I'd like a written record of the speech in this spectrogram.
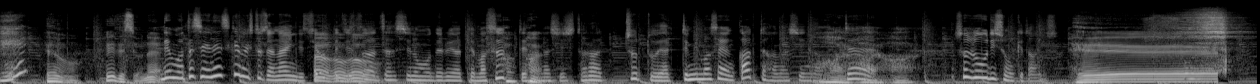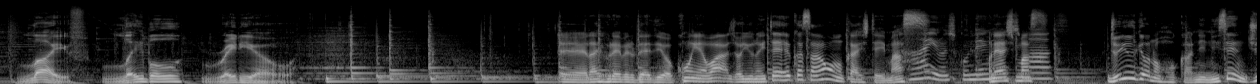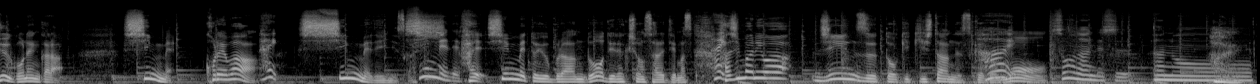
え？えうんええですよね。でも私 NHK の人じゃないんですよ。ってうんうんうん。実は雑誌のモデルやってますって話したらちょっとやってみませんかって話になって。はいはいはそれでオーディション受けたんです。いへえ Life Label Radio. えーライフレベルレディオ今夜は女優の板谷由香さんをお迎えしています、はいよろしくお願いしお願いしまます。女優業のほかに2015年から新芽これははい。新芽でいいんですか？新芽です。はい新芽というブランドをディレクションされています、はい。始まりはジーンズとお聞きしたんですけども、そうなんです。あのーは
